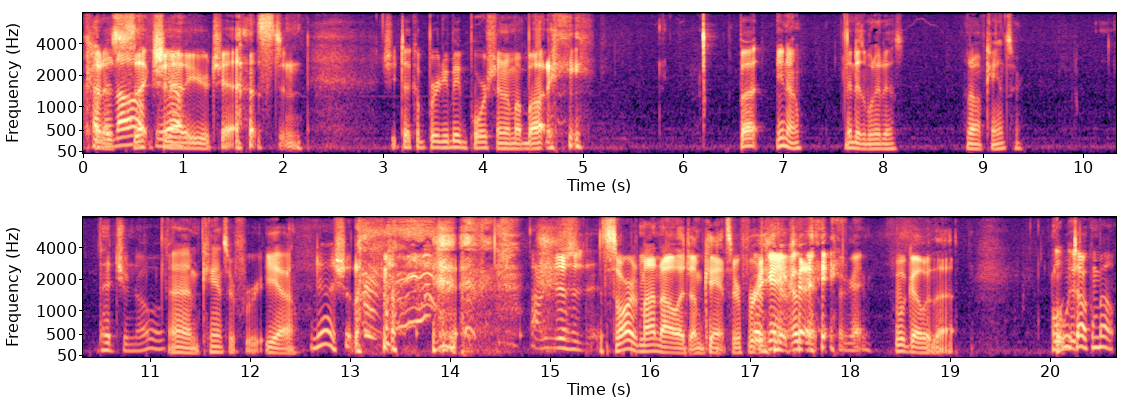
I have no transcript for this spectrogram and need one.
cut, cut a off, section yeah. out of your chest. And she took a pretty big portion of my body. but, you know, it is what it is. I don't have cancer. That you know of. I'm cancer free. Yeah. Yeah, I should. I'm just as far as my knowledge, I'm cancer free. okay. Okay. Okay. We'll go with that. What Well, are we talking about?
